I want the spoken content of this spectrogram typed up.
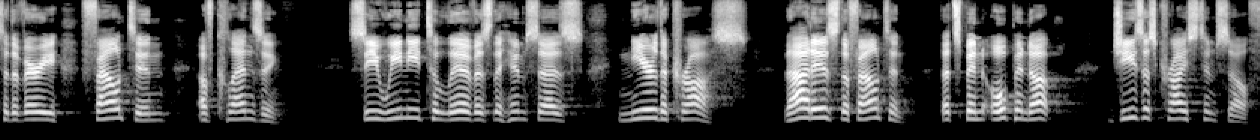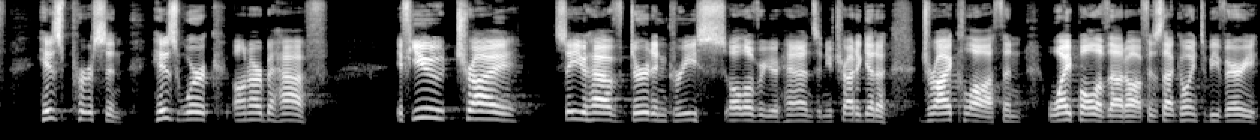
to the very fountain of cleansing. See, we need to live, as the hymn says, near the cross. That is the fountain that's been opened up. Jesus Christ Himself, His person, His work on our behalf. If you try, say you have dirt and grease all over your hands, and you try to get a dry cloth and wipe all of that off, is that going to be very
